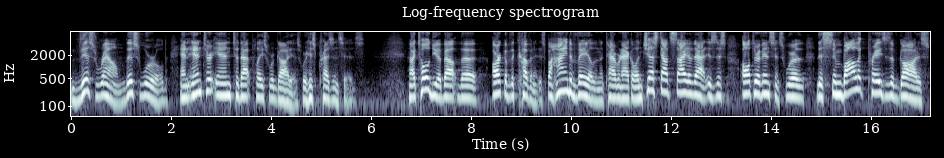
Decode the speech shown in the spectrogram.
this realm, this world, and enter into that place where God is, where His presence is. I told you about the Ark of the Covenant. It's behind a veil in the tabernacle, and just outside of that is this altar of incense where the symbolic praises of God is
